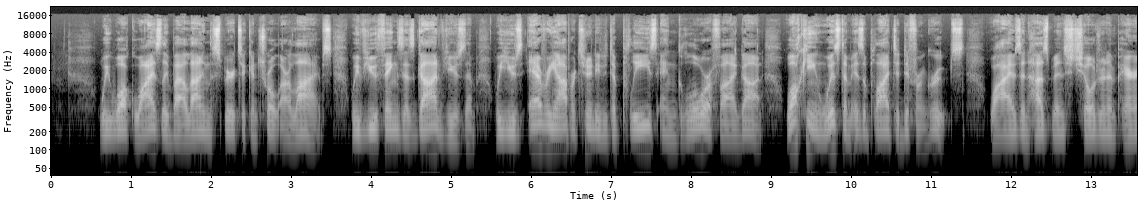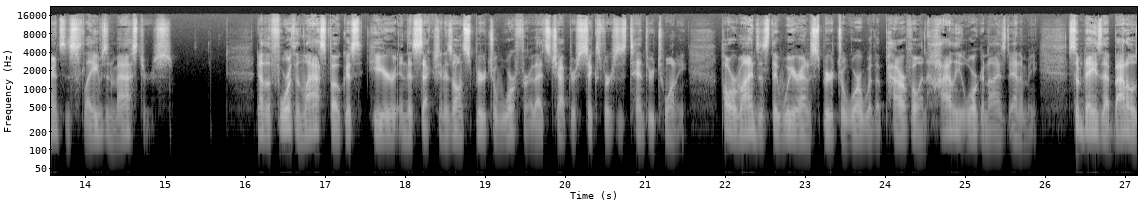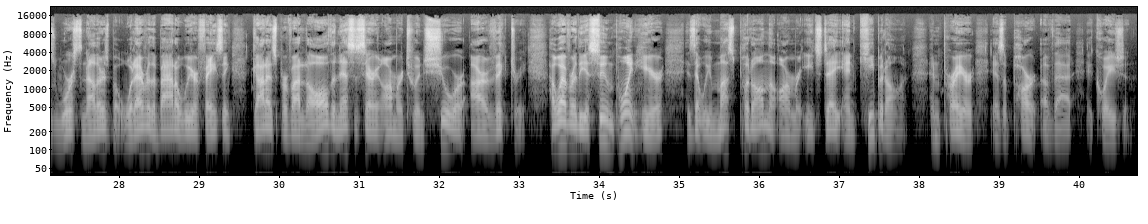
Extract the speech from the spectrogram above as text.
We walk wisely by allowing the Spirit to control our lives. We view things as God views them. We use every opportunity to please and glorify God. Walking in wisdom is applied to different groups wives and husbands, children and parents, and slaves and masters. Now, the fourth and last focus here in this section is on spiritual warfare. That's chapter 6, verses 10 through 20. Paul reminds us that we are in a spiritual war with a powerful and highly organized enemy. Some days that battle is worse than others, but whatever the battle we are facing, God has provided all the necessary armor to ensure our victory. However, the assumed point here is that we must put on the armor each day and keep it on, and prayer is a part of that equation.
